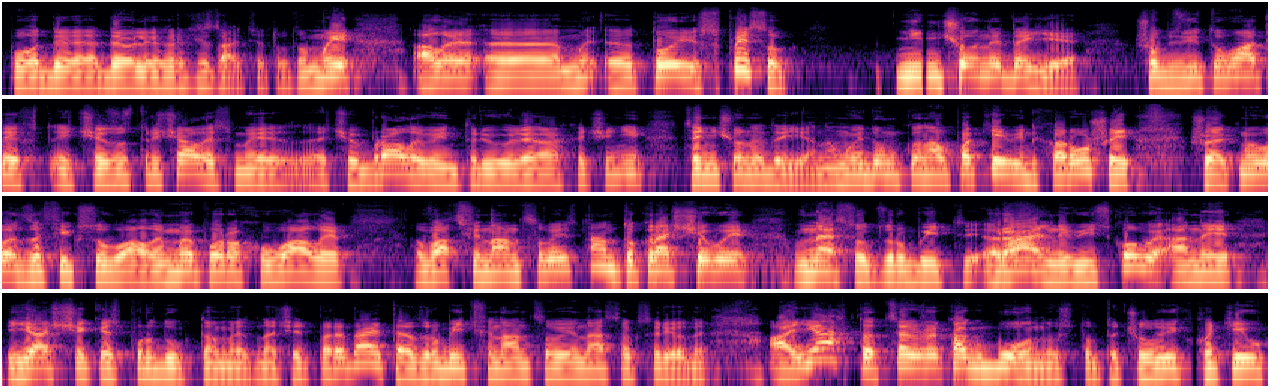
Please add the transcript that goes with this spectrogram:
по де, деолігархізації. Тобто ми, але е, ми, е, той список нічого не дає. Щоб звітувати, чи зустрічались ми, чи брали ви інтерв'ю олігарха чи ні, це нічого не дає. На мою думку, навпаки, він хороший, що як ми вас зафіксували, ми порахували вас фінансовий стан, то краще ви внесок зробіть реальний військовий, а не ящики з продуктами, значить, передайте, а зробіть фінансовий внесок серйозний. А яхта це вже як бонус. Тобто чоловік хотів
